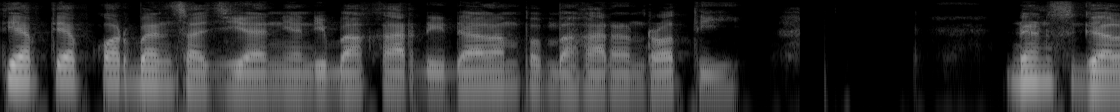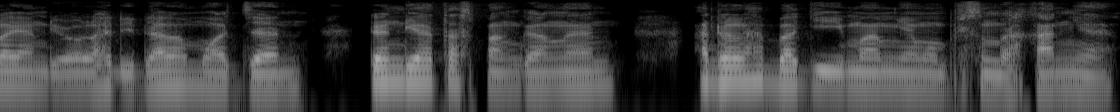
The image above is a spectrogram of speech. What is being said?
Tiap-tiap korban sajian yang dibakar di dalam pembakaran roti, dan segala yang diolah di dalam wajan dan di atas panggangan adalah bagi imam yang mempersembahkannya.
